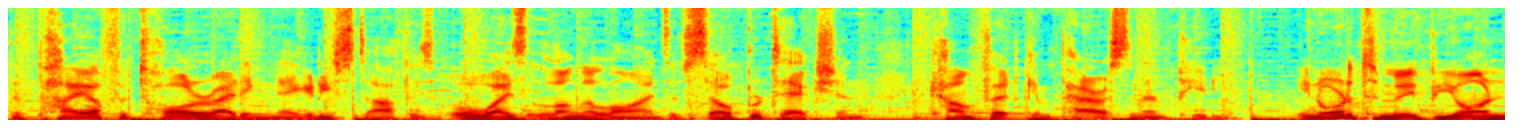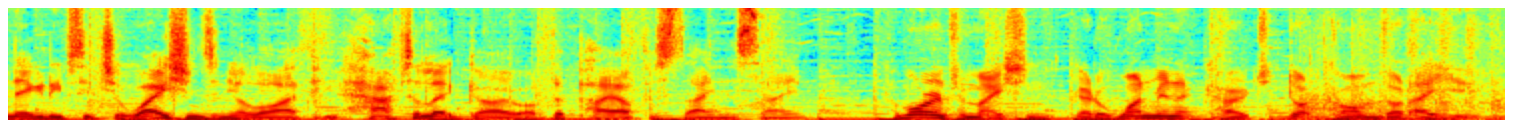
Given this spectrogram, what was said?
The payoff for tolerating negative stuff is always along the lines of self protection, comfort, comparison, and pity. In order to move beyond negative situations in your life, you have to let go of the payoff for staying the same. For more information, go to oneminutecoach.com.au.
